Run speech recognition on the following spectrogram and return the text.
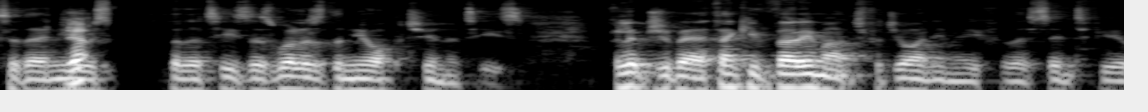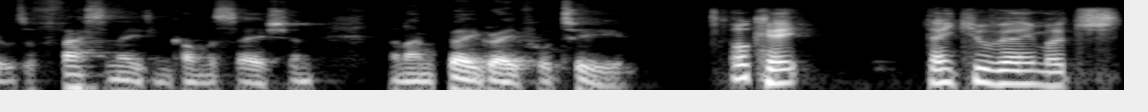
to their new yep. responsibilities as well as the new opportunities. Philippe Joubert, thank you very much for joining me for this interview. It was a fascinating conversation and I'm very grateful to you. Okay. Thank you very much.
